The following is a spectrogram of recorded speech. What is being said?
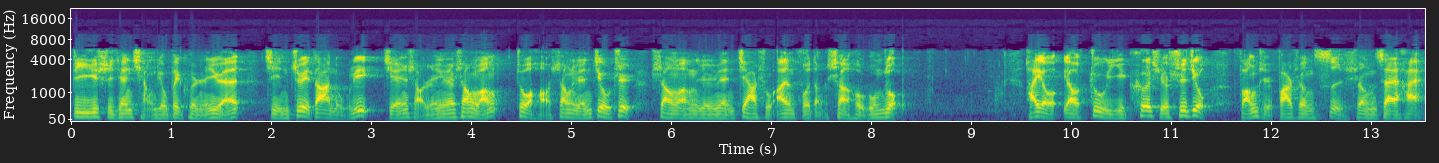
第一时间抢救被困人员，尽最大努力减少人员伤亡，做好伤员救治、伤亡人员家属安抚等善后工作。还有要注意科学施救，防止发生次生灾害。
